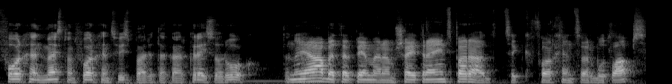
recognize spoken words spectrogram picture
forehand mest, un forehands vispār ir ar kreiso roku. Tā Nu jā, bet ar, piemēram, šeit Reins parāda, cik forehands var būt labs.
